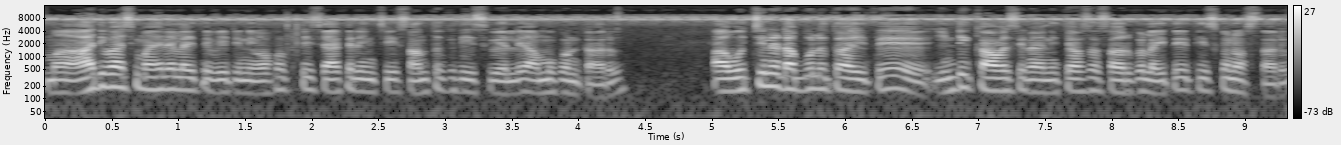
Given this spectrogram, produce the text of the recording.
మా ఆదివాసి మహిళలు అయితే వీటిని ఒక్కొక్కటి సేకరించి సంతకు తీసుకువెళ్ళి అమ్ముకుంటారు. ఆ వచ్చిన డబ్బులతో అయితే ఇంటికి కావాల్సిన నిత్యావసర సరుకులు అయితే తీసుకొని వస్తారు.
